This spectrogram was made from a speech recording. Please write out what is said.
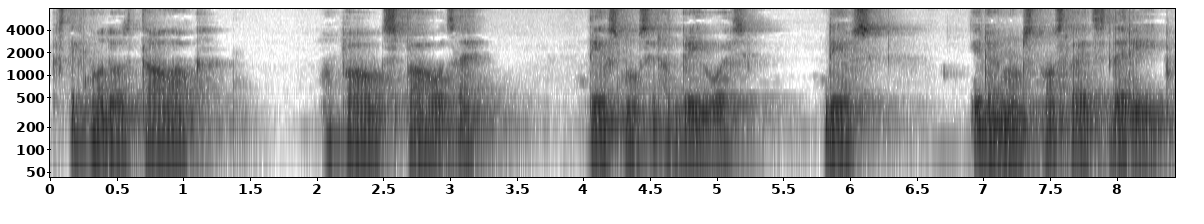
kas tiek nodota tālāk no paudzes paudzē. Dievs mūs ir atbrīvojis, Dievs ir ar mums noslēdzis derību.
